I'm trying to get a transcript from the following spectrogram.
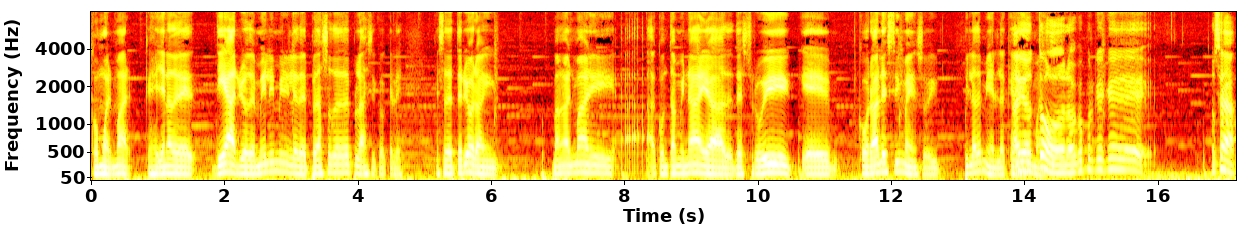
Como al mar, que se llena de diario, de mil y miles de pedazos de, de plástico que, le, que se deterioran y van al mar y a, a contaminar y a destruir eh, corales inmensos y pila de mierda que hay mar. todo, loco, porque es que. O sea,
